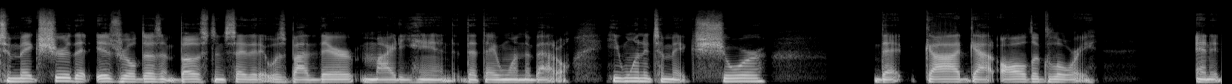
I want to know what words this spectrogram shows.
to make sure that Israel doesn't boast and say that it was by their mighty hand that they won the battle. He wanted to make sure that God got all the glory and it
